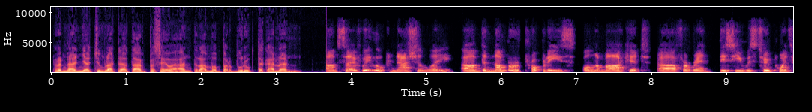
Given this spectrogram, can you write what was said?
rendahnya jumlah daftar persewaan telah memperburuk tekanan. Um, so if we look nationally, uh, the number of properties on the market uh, for rent this year was 2.3%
